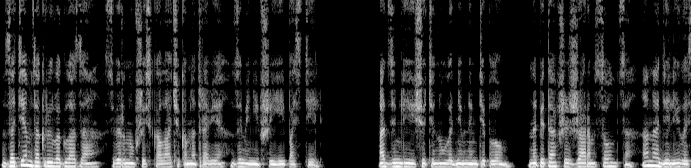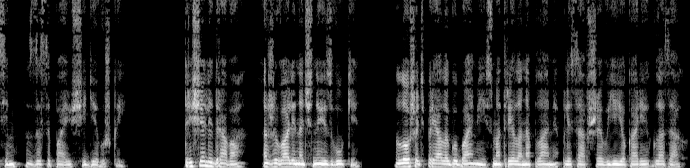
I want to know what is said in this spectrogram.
Затем закрыла глаза, свернувшись калачиком на траве, заменившей ей постель. От земли еще тянуло дневным теплом. Напитавшись жаром солнца, она делилась им с засыпающей девушкой. Трещали дрова, оживали ночные звуки. Лошадь пряла губами и смотрела на пламя, плясавшее в ее карих глазах.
